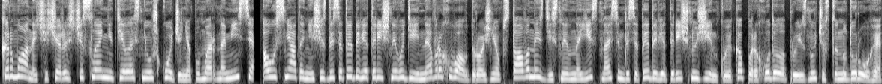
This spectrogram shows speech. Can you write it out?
Керманич через численні тілесні ушкодження помер на місці, а у Снятині 69-річний водій не врахував дорожні обставини, здійснив наїзд на 79-річну жінку, яка переходила проїзну частину дороги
